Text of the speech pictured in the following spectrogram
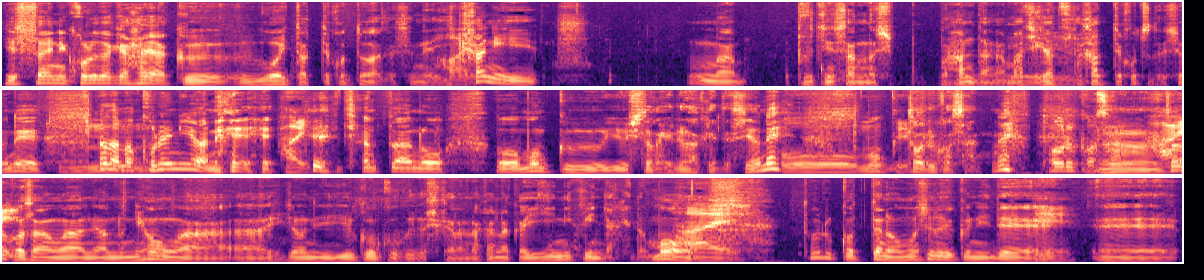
実際にこれだけ早く動いたってことは、ですねいかに、まあ、プーチンさんの失判断が間違ってたかってことですよね。ただまあこれにはね、はい、ちゃんとあの文句言う人がいるわけですよね。トルコさんね。トルコさん。うん、トルコさんは、あの日本は非常に友好国ですからなかなか言いにくいんだけども、はい、トルコってのは面白い国で、ええー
